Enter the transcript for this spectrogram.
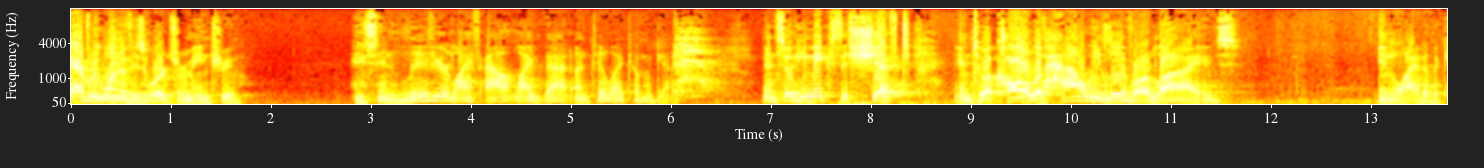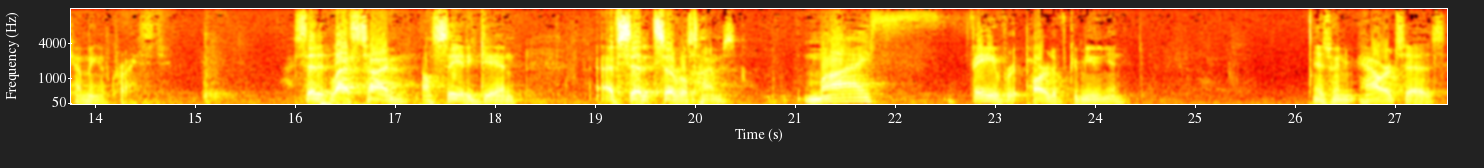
Every one of his words remain true. And he's saying, live your life out like that until I come again. And so he makes this shift into a call of how we live our lives in light of the coming of Christ. I said it last time, I'll say it again. I've said it several times. My favorite part of communion is when Howard says,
